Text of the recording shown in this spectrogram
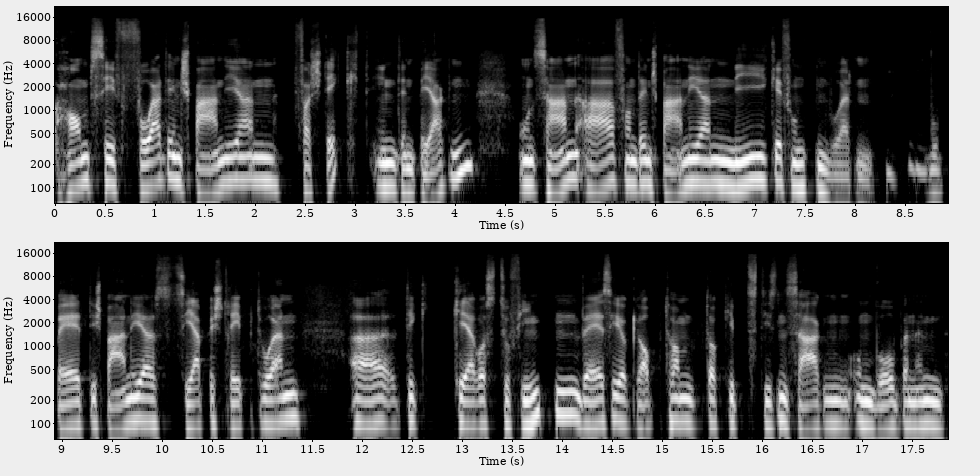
haben sie vor den Spaniern versteckt in den Bergen und sind auch von den Spaniern nie gefunden worden. Mhm. Wobei die Spanier sehr bestrebt waren, äh, die Keros zu finden, weil sie ja glaubt haben, da gibt es diesen sagenumwobenen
